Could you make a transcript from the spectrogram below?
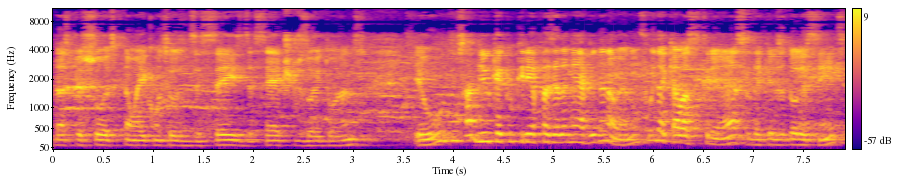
das pessoas que estão aí com seus 16, 17, 18 anos, eu não sabia o que, é que eu queria fazer da minha vida, não. Eu não fui daquelas crianças, daqueles adolescentes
